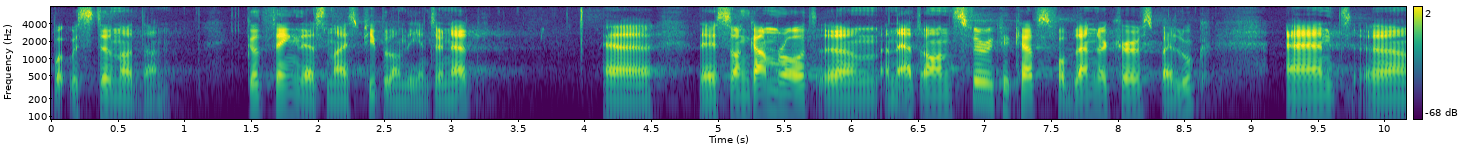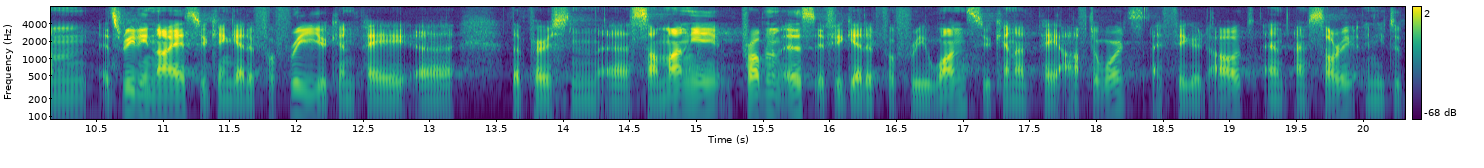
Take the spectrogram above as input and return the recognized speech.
but we're still not done. Good thing there's nice people on the internet Uh, there's on Gumroad um, an add-on spherical caps for Blender curves by Look. And um, it's really nice. You can get it for free. You can pay uh, the person uh, some money. Problem is, if you get it for free once, you cannot pay afterwards. I figured out, and I'm sorry, I need to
